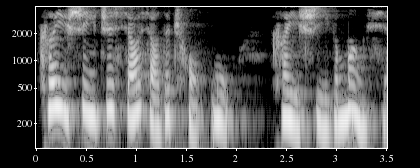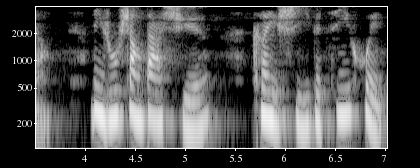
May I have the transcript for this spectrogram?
可以是一只小小的宠物；可以是一个梦想，例如上大学；可以是一个机会，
